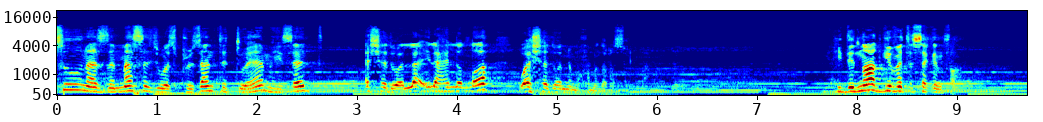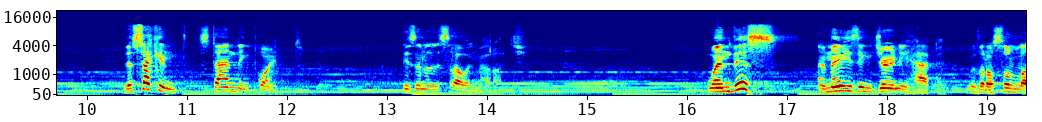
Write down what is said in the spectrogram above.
soon as the message was presented to him, he said, أشهد أن لا إله إلا الله وأشهد أن محمد رسول الله. He did not give it a second thought. The second standing point is in Al-Isra wal-Mi'raj. When this amazing journey happened with Rasulullah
